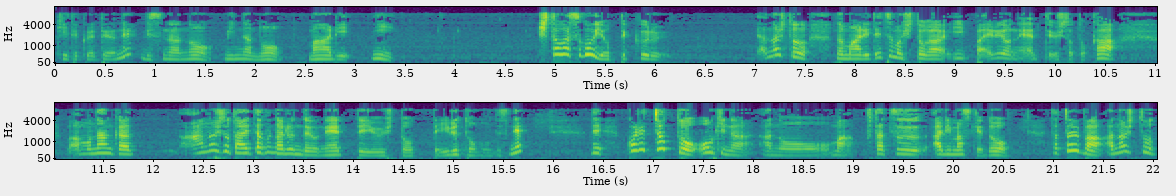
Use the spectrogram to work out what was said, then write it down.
聞いてくれてるね、リスナーのみんなの周りに、人がすごい寄ってくる。あの人の周りでいつも人がいっぱいいるよねっていう人とか、あもうなんか、あの人と会いたくなるんだよねっていう人っていると思うんですね。で、これちょっと大きな、あの、まあ、二つありますけど、例えば、あの人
